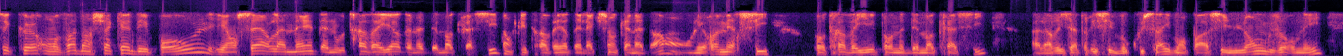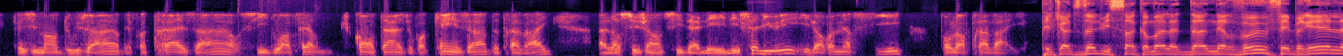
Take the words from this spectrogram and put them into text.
c'est qu'on va dans chacun des pôles et on serre la main à nos travailleurs de notre démocratie, donc les travailleurs de l'Action Canada. On les remercie pour travailler pour notre démocratie. Alors, ils apprécient beaucoup ça. Ils vont passer une longue journée, quasiment 12 heures, des fois 13 heures. S'ils doivent faire du comptage, des fois 15 heures de travail. Alors, c'est gentil d'aller les saluer et les remercier pour leur travail. Puis le candidat, lui, se sent comment là-dedans? Nerveux, fébrile,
